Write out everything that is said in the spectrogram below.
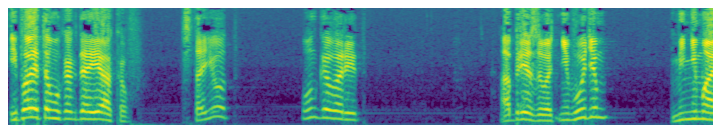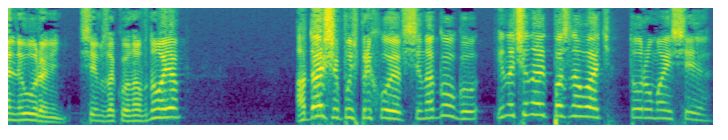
И поэтому, когда Яков встает, он говорит, обрезывать не будем, минимальный уровень, семь законов Ноя, а дальше пусть приходят в синагогу и начинают познавать Тору Моисея.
